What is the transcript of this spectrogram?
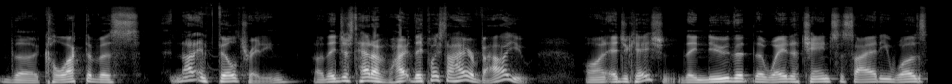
the collectivists not infiltrating. Uh, they just had a high, they placed a higher value on education. They knew that the way to change society was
